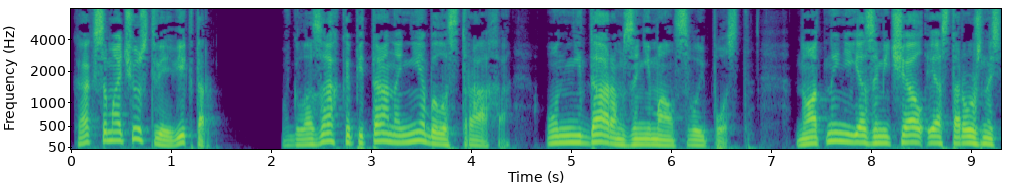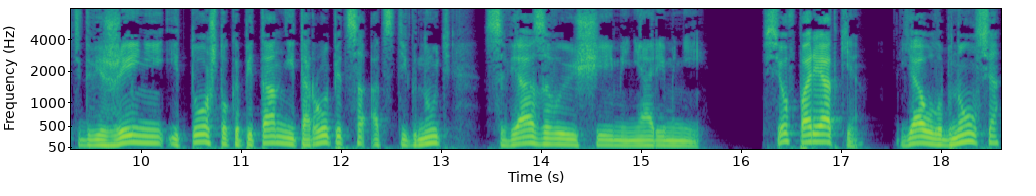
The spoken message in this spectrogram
«Как самочувствие, Виктор?» В глазах капитана не было страха, он недаром занимал свой пост. Но отныне я замечал и осторожность движений, и то, что капитан не торопится отстегнуть связывающие меня ремни. «Все в порядке», — я улыбнулся,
